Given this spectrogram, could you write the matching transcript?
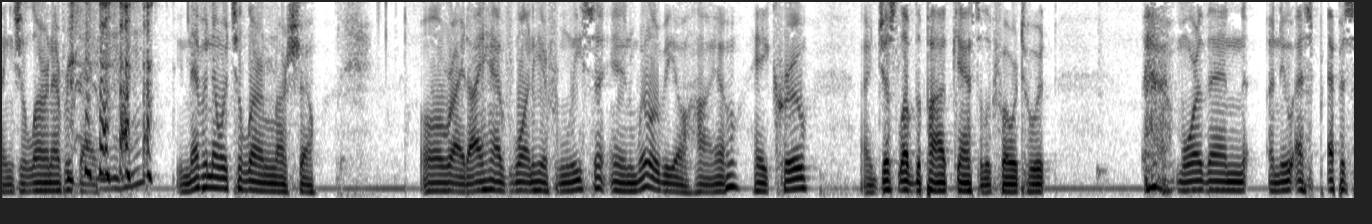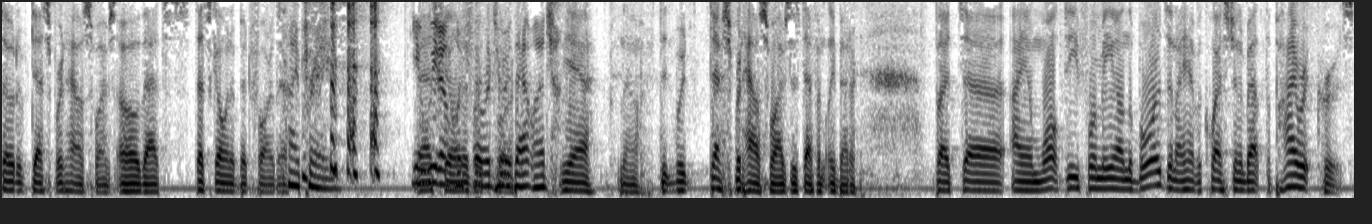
Things you learn every day. You never know what you learn on our show. All right, I have one here from Lisa in Willoughby, Ohio. Hey, crew. I just love the podcast. I look forward to it more than a new es- episode of Desperate Housewives. Oh, that's that's going a bit farther. High praise. Yeah, That's we don't going a look bit forward to it that much. Yeah, no. Did- we're- Desperate Housewives is definitely better. But uh, I am Walt D for me on the boards, and I have a question about the pirate cruise.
